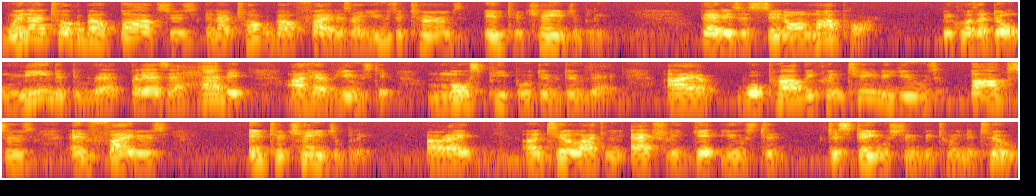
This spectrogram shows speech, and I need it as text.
when I talk about boxers and I talk about fighters, I use the terms interchangeably. That is a sin on my part because I don't mean to do that, but as a habit, I have used it. Most people do do that. I will probably continue to use boxers and fighters interchangeably. All right until I can actually get used to distinguishing between the two.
